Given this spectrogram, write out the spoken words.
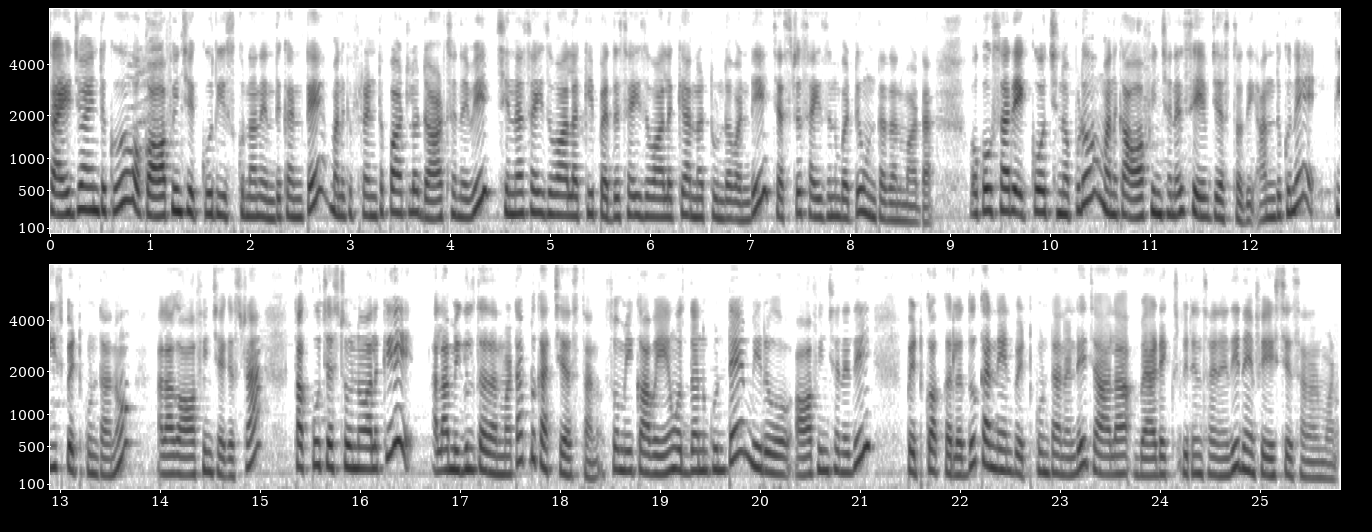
సైడ్ జాయింట్కు ఒక హాఫ్ ఇంచ్ ఎక్కువ తీసుకున్నాను. ఎందుకంటే మనకి ఫ్రంట్ పార్ట్లో డాట్స్ అనేవి చిన్న సైజు వాళ్ళకి పెద్ద సైజు వాళ్ళకి అన్నట్టు ఉండవండి. చెస్ట్ సైజుని బట్టి ఉంటుందన్నమాట. ఒక్కొక్కసారి ఎక్కువ వచ్చినప్పుడు మనకి హాఫ్ ఇంచ్ అనేది సేవ్ చేస్తుంది. అందుకనే తీసి పెట్టుకుంటాను. అలాగ హాఫ్ ఇంచ్ ఎక్స్ట్రా. తక్కువ చెస్ట్ ఉన్న వాళ్ళకి అలా మిగులుతుంది అనమాట అప్పుడు కట్ చేస్తాను. సో మీకు అవి ఏం వద్దనుకుంటే మీరు హాఫ్ ఇంచ్ అనేది పెట్టుకోక్కర్లేదు. కానీ నేను పెట్టుకుంటానండి. చాలా బ్యాడ్ ఎక్స్పీరియన్స్ అనేది నేను ఫేస్ చేశాను అనమాట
